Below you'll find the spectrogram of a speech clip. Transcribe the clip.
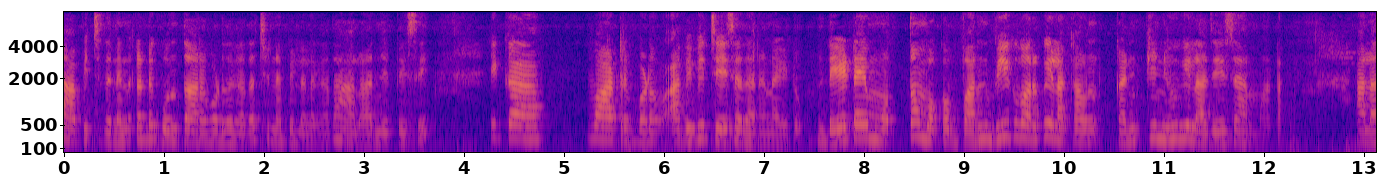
తాపించేదాన్ని ఎందుకంటే గొంతు ఆరకూడదు కదా చిన్నపిల్లలు కదా అలా అని చెప్పేసి. ఇక వాటర్ ఇవ్వడం అవి ఇవి చేసేదాన్ని నైట్. డే టైం మొత్తం ఒక వన్ వీక్ వరకు ఇలా కంటిన్యూగా ఇలా చేసా అనమాట అలా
